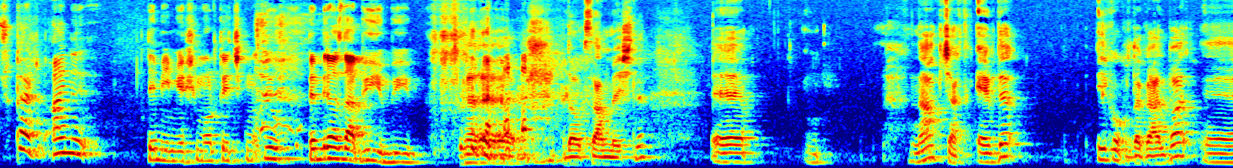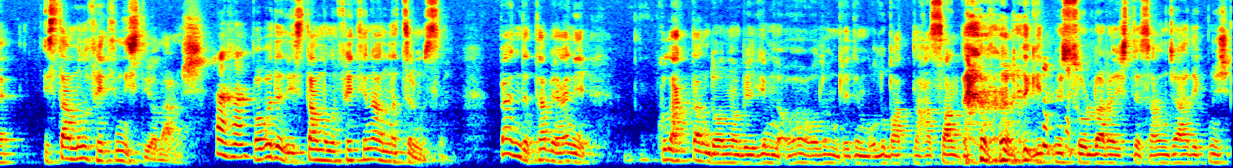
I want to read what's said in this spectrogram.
Süper. Aynı demeyeyim yaşım ortaya çıkmaz. Yok ben biraz daha büyüğüm büyüğüm. 95'li. Ee, ne yapacaktık? Evde ilkokulda galiba e, İstanbul'un fethini istiyorlarmış. Baba dedi İstanbul'un fethini anlatır mısın? Ben de tabii hani kulaktan dolma bilgimle o oğlum dedim Ulubatlı Hasan gitmiş surlara işte sancağı dikmiş.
